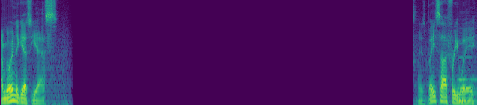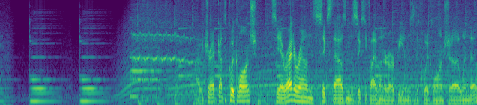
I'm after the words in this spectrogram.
I'm going to guess yes. There's Bayside Freeway. Highway track got the quick launch. So yeah, right around 6,000 to 6,500 RPM is the quick launch uh, window.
